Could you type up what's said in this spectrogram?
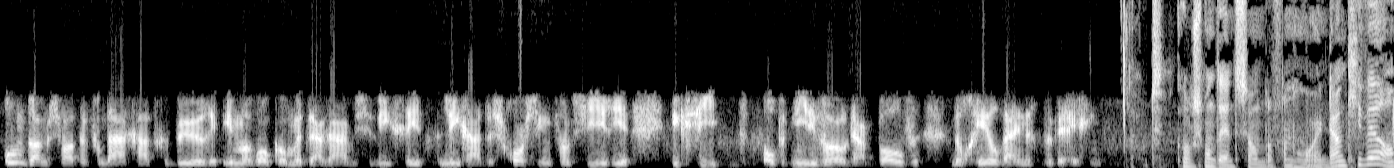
ondanks wat er vandaag gaat gebeuren in Marokko met de Arabische Liga, de schorsing van Syrië, ik zie op het niveau daarboven nog heel weinig beweging. Goed, correspondent Sander van Hoorn, dankjewel.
